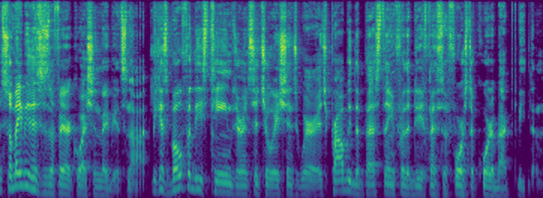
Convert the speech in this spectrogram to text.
So maybe this is a fair question, maybe it's not. Because both of these teams are in situations where it's probably the best thing for the defense to force the quarterback to beat them,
